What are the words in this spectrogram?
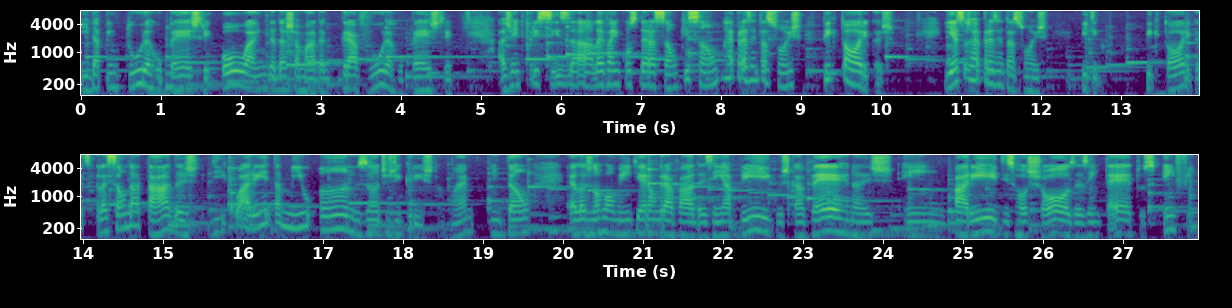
e da pintura rupestre ou ainda da chamada gravura rupestre, a gente precisa levar em consideração que são representações pictóricas. E essas representações pictóricas, elas são datadas de 40 mil anos antes de Cristo, não é? Então, elas normalmente eram gravadas em abrigos, cavernas, em paredes rochosas, em tetos, enfim.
